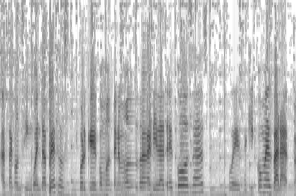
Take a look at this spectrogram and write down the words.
hasta con 50 pesos, porque como tenemos variedad de cosas, pues aquí comes barato.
